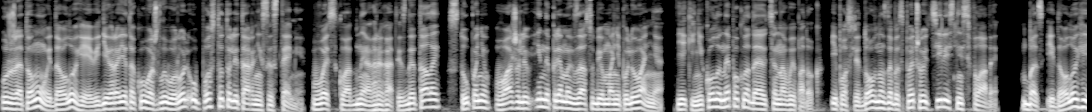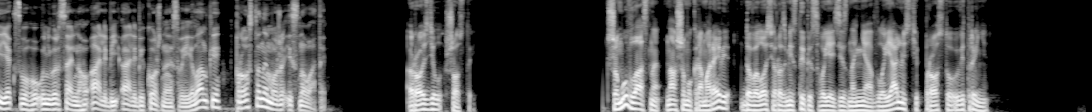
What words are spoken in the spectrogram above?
Уже тому ідеологія відіграє таку важливу роль у посттоталітарній системі, весь складний агрегат із деталей, ступенів, важелів і непрямих засобів маніпулювання, які ніколи не покладаються на випадок і послідовно забезпечують цілісність влади. Без ідеології як свого універсального алібі алібі кожної своєї ланки просто не може існувати. Розділ шостий. Чому, власне, нашому крамареві довелося розмістити своє зізнання в лояльності просто у вітрині?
